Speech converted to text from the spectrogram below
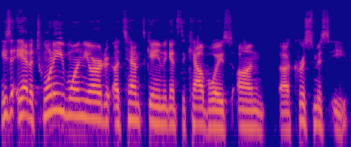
he's he had a 21 yard attempt game against the Cowboys on uh, Christmas Eve.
